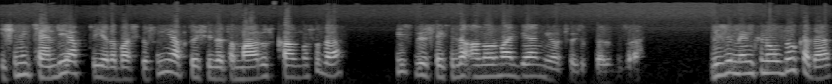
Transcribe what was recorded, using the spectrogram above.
kişinin kendi yaptığı ya da başkasının yaptığı şiddete maruz kalması da hiçbir şekilde anormal gelmiyor çocuklarımıza. Bizim mümkün olduğu kadar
